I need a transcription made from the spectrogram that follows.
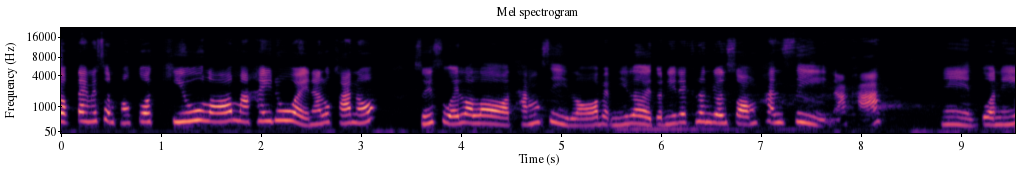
ตกแต่งในส่วนของตัวคิ้วล้อมาให้ด้วยนะลูกค้าเนาะ สวยๆ หล่อๆ ทั้ง 4 ล้อแบบนี้เลย ตัวนี้ได้เครื่องยนต์ 2,004 นะคะ นี่ตัวนี้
